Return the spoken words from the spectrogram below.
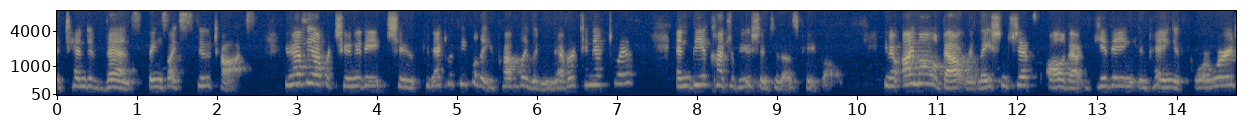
attend events, things like Stew Talks. You have the opportunity to connect with people that you probably would never connect with and be a contribution to those people. You know, I'm all about relationships, all about giving and paying it forward.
